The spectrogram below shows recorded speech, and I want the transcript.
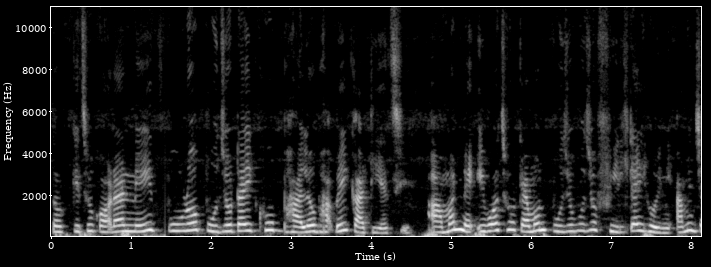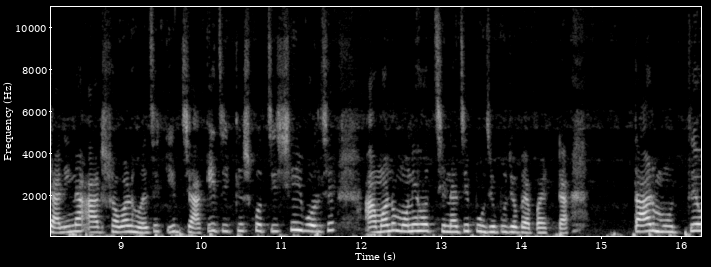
তো কিছু করার নেই, পুরো পুজোটাই খুব ভালোভাবেই কাটিয়েছি। আমার না এবছর কেমন পুজো পুজো ফিলটাই হয়নি। আমি জানি না আর সবার হয়েছে কি, যাকে জিজ্ঞেস করছি সেই বলছে, আমারও মনে হচ্ছে না যে পুজো পুজো ব্যাপারটা। তার মধ্যেও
